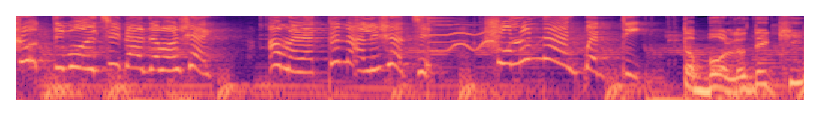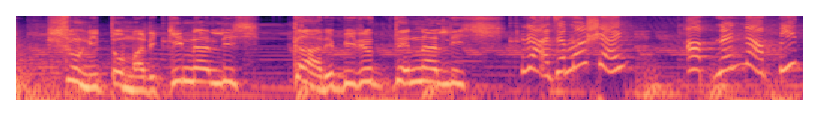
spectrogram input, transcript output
সত্যি বলছি রাজামশাই আমার একটা নালিশ আছে। শুনুন না একবারটি। তা বলো দেখি শুনি তোমার কি নালিশ? কার বিরুদ্ধে নালিশ? রাজামশাই আপনার নাপিত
